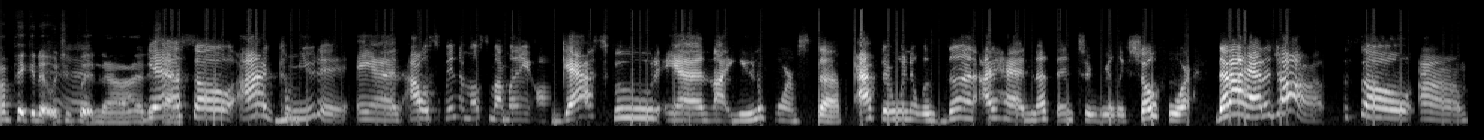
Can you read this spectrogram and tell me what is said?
I'm picking up what you're putting down. Yeah, so I Mhm. commuted and I was spending most of my money on gas, food, and like uniform stuff. After when it was done, I had nothing to really show for that I had a job. So um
